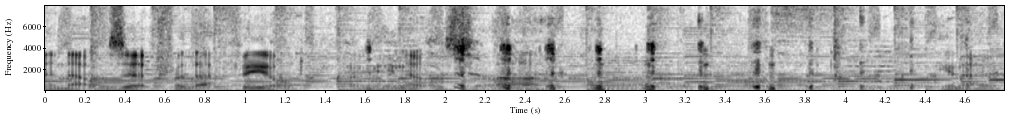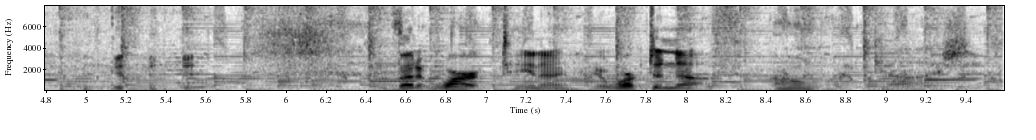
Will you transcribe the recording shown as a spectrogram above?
and that was it for that field. I mean, it was, uh, you know, but it worked. You know, it worked enough. Oh my gosh.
